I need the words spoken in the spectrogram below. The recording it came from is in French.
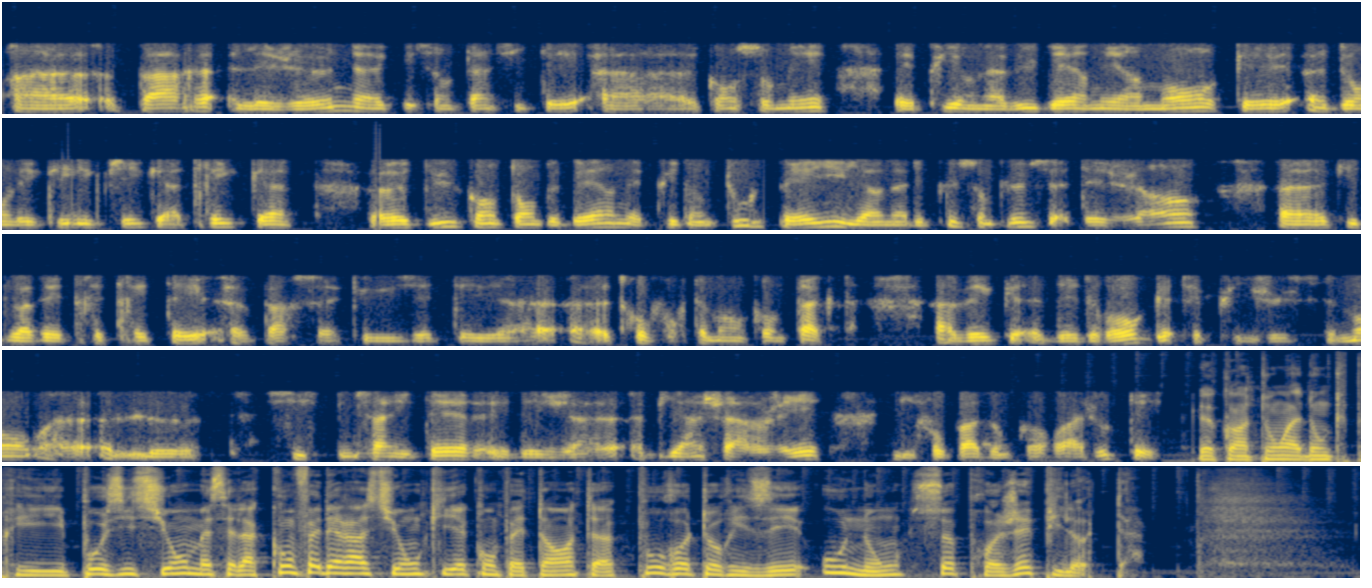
euh, par les jeunes qui sont incités à consommer. Et puis on a vu dernièrement que dans les cliniques psychiatriques euh, du canton de Berne et puis dans tout le pays, il y en a de plus en plus des gens euh, qui doivent être traités parce qu'ils étaient trop fortement en contact avec des drogues. Et puis justement, le système sanitaire est déjà bien chargé. Il ne faut pas donc en rajouter. Le canton a donc pris position, mais c'est la Confédération qui est compétente pour autoriser ou non ce projet pilote.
